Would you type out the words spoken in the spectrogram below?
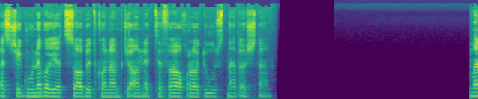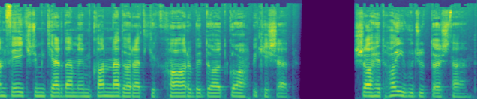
پس چگونه باید ثابت کنم که آن اتفاق را دوست نداشتم؟ من فکر می کردم امکان ندارد که کار به دادگاه بکشد. شاهدهایی وجود داشتند.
